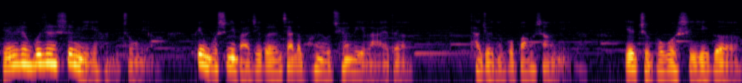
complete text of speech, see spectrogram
别人认不认识你很重要。并不是你把这个人加到朋友圈里来的，他就能够帮上你的，也只不过是一个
